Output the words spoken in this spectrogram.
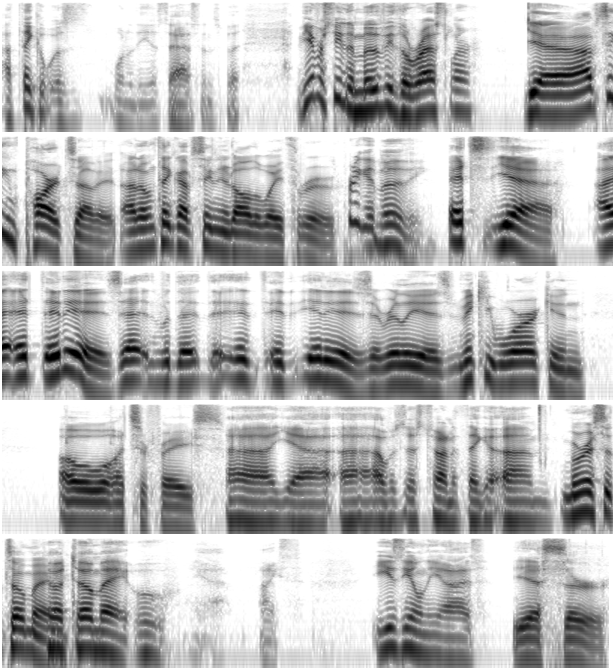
I think it was one of the Assassins. But have you ever seen the movie The Wrestler? Yeah, I've seen parts of it. I don't think I've seen it all the way through. Pretty good movie. It's yeah, I, it it is. It, it, it, it, is. It really is. Mickey Rourke and oh, what's her face? Uh, yeah. Uh, I was just trying to think. Of, um, Marisa Tomei. Tomei. Ooh, yeah, nice. Easy on the eyes. Yes, sir.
